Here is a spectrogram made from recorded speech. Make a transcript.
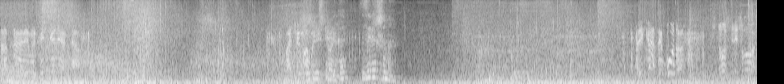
Заставим их интеллектом. Почему бы... Пристройка завершена. Приказы будут? Что стряслось?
